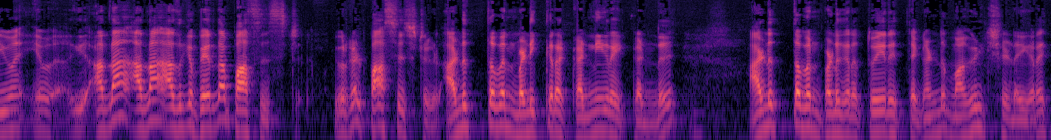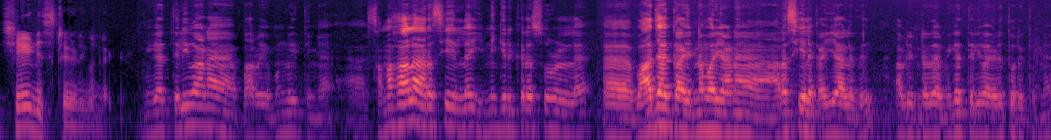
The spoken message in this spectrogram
இவன் இவ- அதான் அதான் அதுக்கு பேர் தான் பாசிஸ்ட் இவர்கள் பாசிஸ்டுகள் அடுத்தவன் வடிக்கிற கண்ணீரை கண்டு அடுத்தவன் படுகிற துயரத்தை கண்டு மகிழ்ச்சி அடைகிற சேடிஸ்டுகள் இவங்கள். மிக தெளிவான பார்வையை முன்வைத்தீங்க. சமகால அரசியல்ல இன்னைக்கு இருக்கிற சூழல்ல பாஜக என்ன மாதிரியான அரசியலை கையாளுது அப்படின்றத மிக தெளிவா எடுத்துரைத்தீங்க.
